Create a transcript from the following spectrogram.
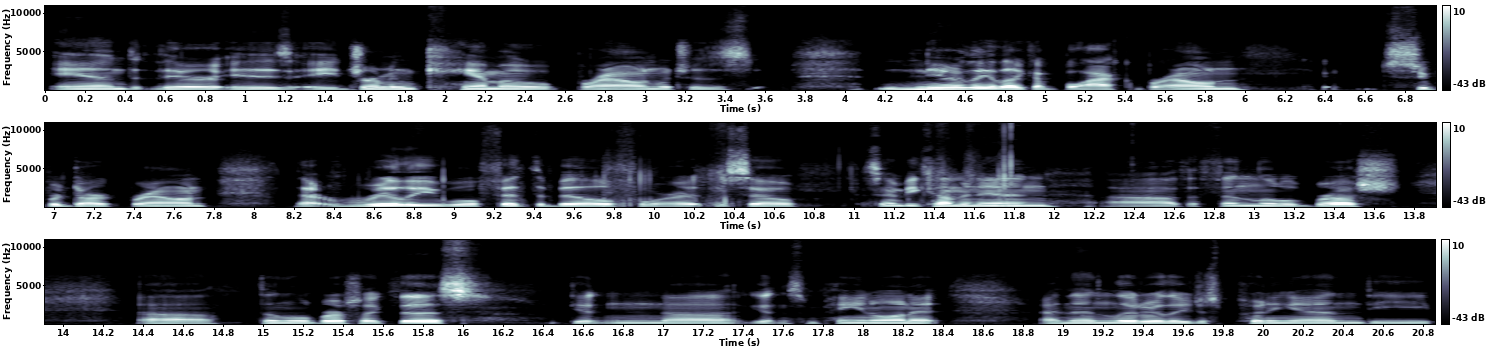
and there is a German camo brown, which is nearly like a black brown, super dark brown, that really will fit the bill for it. So it's going to be coming in uh, with a thin little brush, uh, thin little brush like this, getting uh, getting some paint on it, and then literally just putting in the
